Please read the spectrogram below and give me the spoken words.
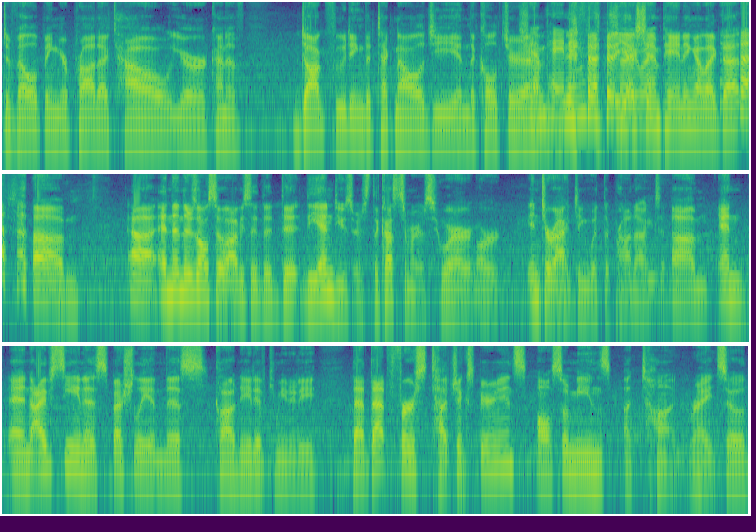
developing your product, how you're kind of dog fooding the technology and the culture. Champagning? yeah, champagning. I like that. um, uh, and then there's also obviously the, the the end users, the customers who are are interacting with the product. Um, and and I've seen, especially in this cloud native community, that that first touch experience also means a ton, right? So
